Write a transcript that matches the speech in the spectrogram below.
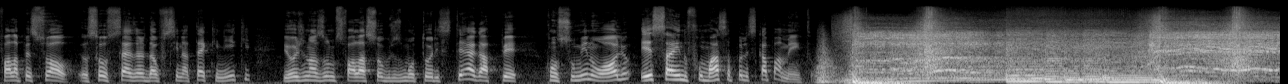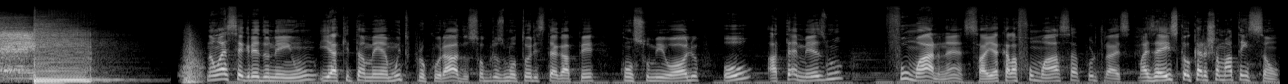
Fala pessoal, eu sou o César da oficina Technic e hoje nós vamos falar sobre os motores THP consumindo óleo e saindo fumaça pelo escapamento. Não é segredo nenhum e aqui também é muito procurado sobre os motores THP consumir óleo ou até mesmo fumar, né? Sair aquela fumaça por trás. Mas é isso que eu quero chamar a atenção.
